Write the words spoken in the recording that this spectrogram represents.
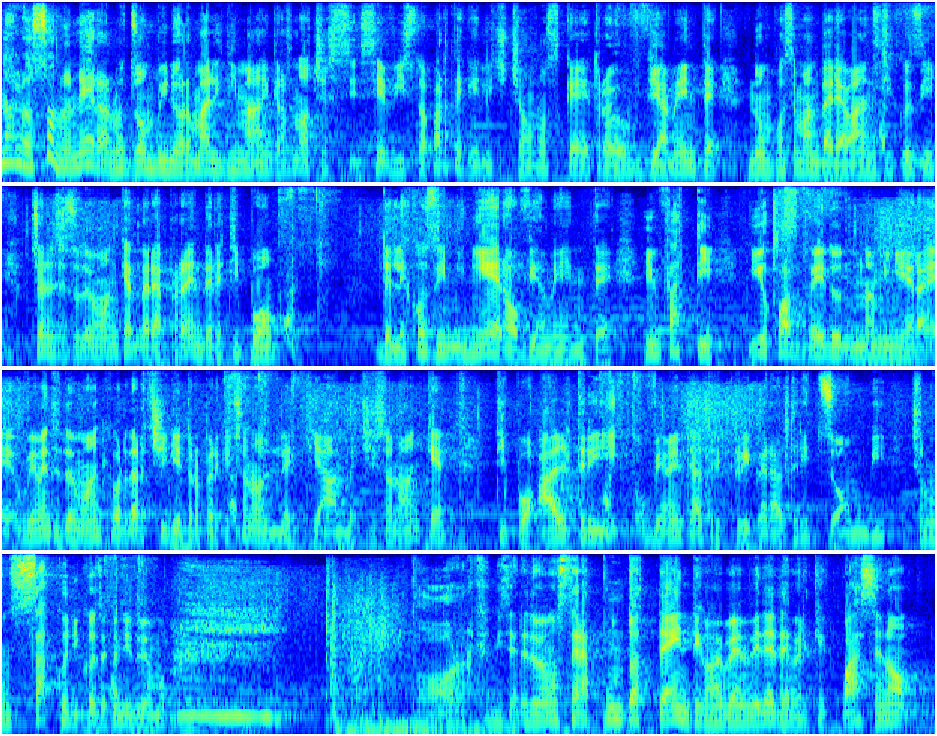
non lo so, non erano zombie normali di Minecraft. No, cioè si, si è visto, a parte che lì c'è uno scheletro E ovviamente non possiamo andare avanti così. Cioè nel senso dobbiamo anche andare a prendere tipo delle cose in miniera ovviamente. Infatti io qua vedo una miniera e ovviamente dobbiamo anche guardarci dietro perché ci sono le fiamme Ci sono anche tipo altri, ovviamente altri creeper, altri zombie. Ci sono un sacco di cose quindi dobbiamo... Porca miseria, dobbiamo stare appunto attenti come ben vedete perché qua se no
